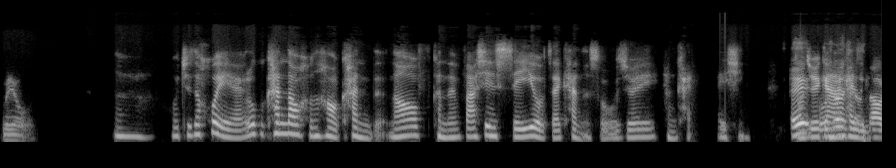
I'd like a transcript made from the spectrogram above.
没有？嗯。我觉得会诶，如果看到很好看的，然后可能发现谁有在看的时候，我就会很开心。哎，我刚刚开始到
